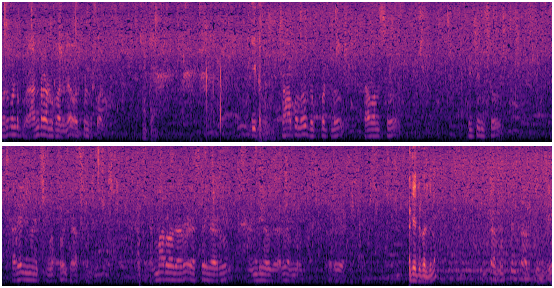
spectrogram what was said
వరకుంట అండ్రోడ్లపల్లె వరకుంటపాడు ఓకే. ఇక్కడ. షాపులు దుప్పట్లు టవల్స్ కిచెన్స్ అరేంజ్మెంట్స్ మొత్తం చేస్తుంది ఎంఆర్ఓ గారు ఎస్ఐ గారు ఎండిఓ గారు అందరూ పరిధిలో? ఇంకా గుర్తించాల్సింది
